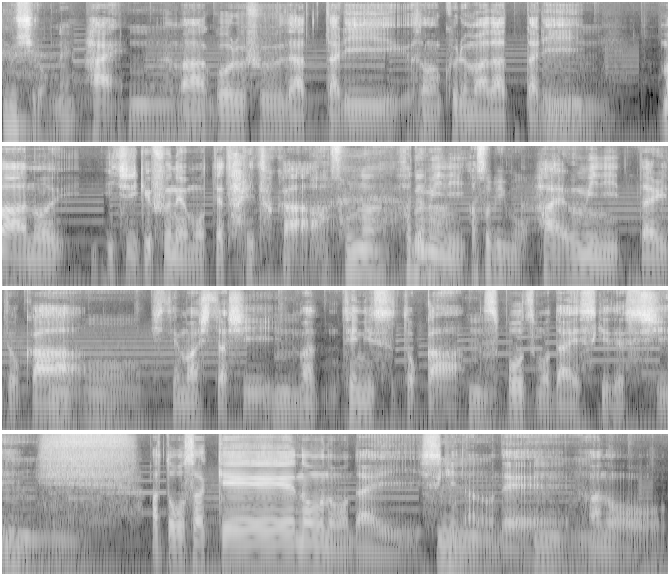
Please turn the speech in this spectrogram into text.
むしろね、はい、うん。まあゴルフだったりその車だったり、うんまああの一時期船持ってたりとあかそんな海に遊びも。はい海に行ったりとかしてましたし、うん。まあテニスとかうん。スポーツも大好きですし、うんあとお酒飲むのも大好きなので、あの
